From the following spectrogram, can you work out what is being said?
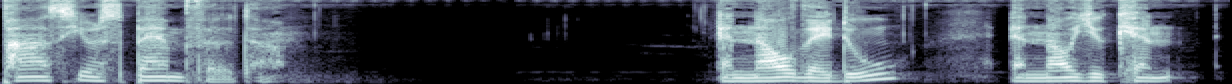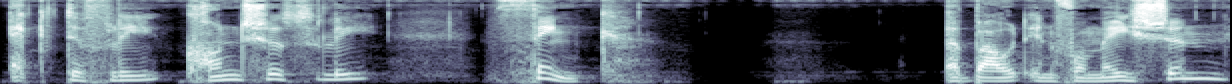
pass your spam filter and now they do and now you can actively consciously think about information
